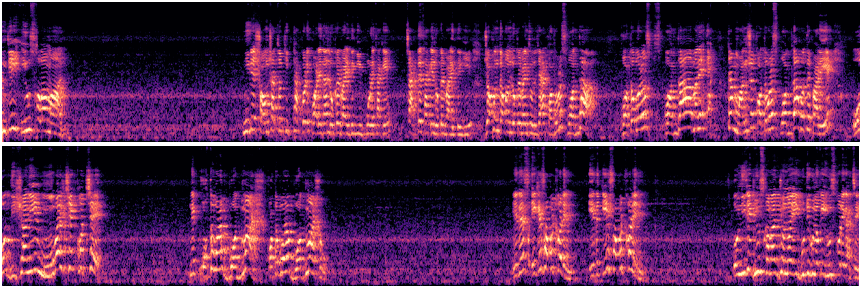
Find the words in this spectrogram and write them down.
নিজেই ইউজ হওয়া মাল। নিজের সংসার তো ঠিকঠাক করে করে না, লোকের বাড়িতে গিয়ে পড়ে থাকে, চারটে থাকে লোকের বাড়িতে গিয়ে, যখন তখন লোকের বাড়ি চলে যায়, কত বড় স্পর্ধা, কত বড় স্পর্ধা মানে একটা মানুষের কত বড় স্পর্ধা হতে পারে, ও দিশা নিয়ে মোবাইল চেক করছে। কত বড় বদমাস কত বড় বদমাস ও। এদের একে সাপোর্ট করেন, এদেরকে সাপোর্ট করেন। ও নিজে ভিউজ করার জন্য এই গুটিগুলোকে ইউজ করে গেছে,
